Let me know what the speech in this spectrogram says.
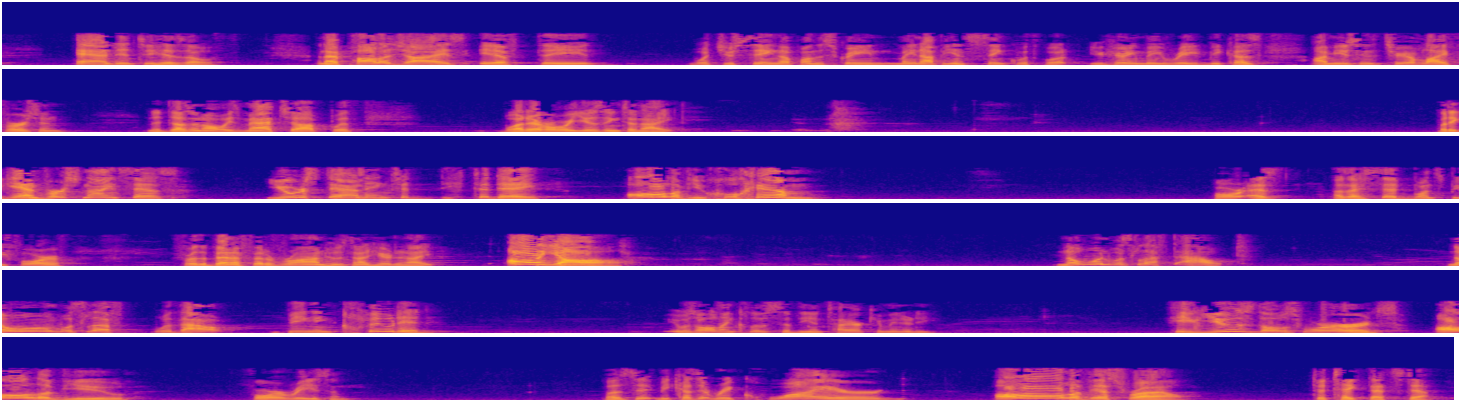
and into his oath. And I apologize if the, what you're seeing up on the screen may not be in sync with what you're hearing me read because I'm using the Tree of Life version and it doesn't always match up with whatever we're using tonight. But again, verse 9 says, You are standing to, today, all of you, kulchem. Or as, as I said once before, for the benefit of Ron, who's not here tonight, all y'all. No one was left out. No one was left without being included. It was all inclusive, the entire community. He used those words, all of you, for a reason. Was it because it required all of Israel to take that step?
